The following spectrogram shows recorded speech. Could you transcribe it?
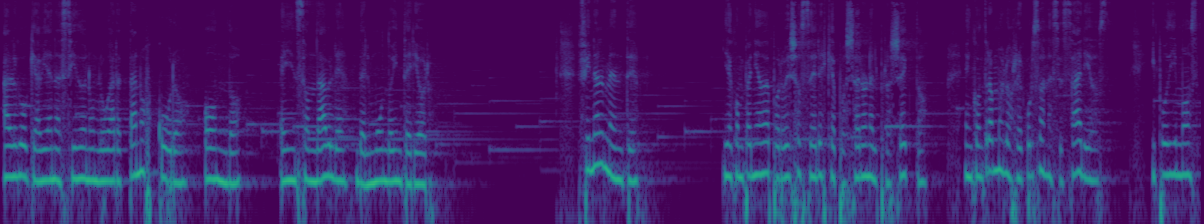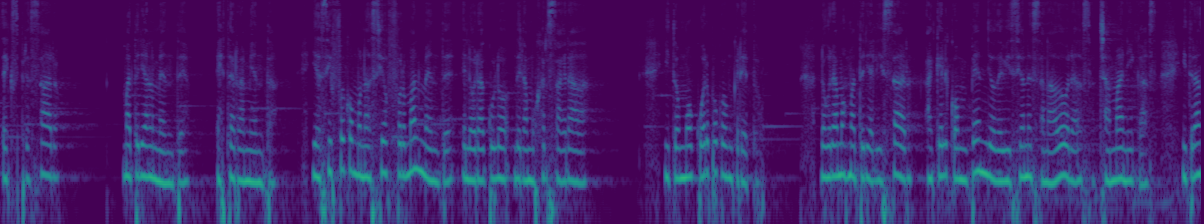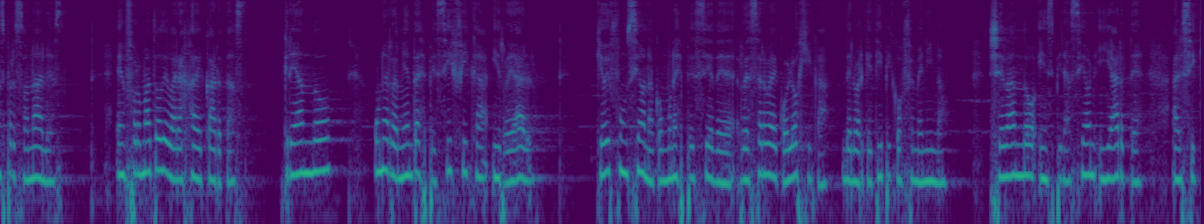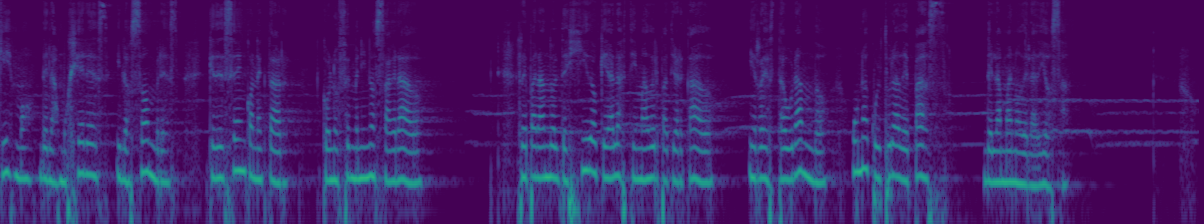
algo que había nacido en un lugar tan oscuro, hondo e insondable del mundo interior. Finalmente, y acompañada por bellos seres que apoyaron el proyecto, encontramos los recursos necesarios y pudimos expresar materialmente esta herramienta. Y así fue como nació formalmente el oráculo de la mujer sagrada y tomó cuerpo concreto logramos materializar aquel compendio de visiones sanadoras, chamánicas y transpersonales en formato de baraja de cartas, creando una herramienta específica y real que hoy funciona como una especie de reserva ecológica de lo arquetípico femenino, llevando inspiración y arte al psiquismo de las mujeres y los hombres que deseen conectar con lo femenino sagrado, reparando el tejido que ha lastimado el patriarcado y restaurando una cultura de paz de la mano de la diosa.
